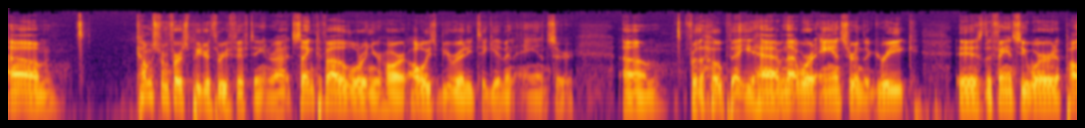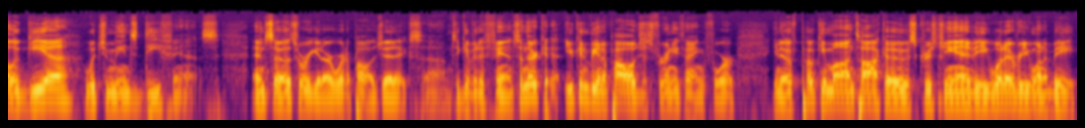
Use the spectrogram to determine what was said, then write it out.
Um, comes from First Peter three fifteen, right? Sanctify the Lord in your heart. Always be ready to give an answer um, for the hope that you have. And that word "answer" in the Greek is the fancy word apologia, which means defense. And so that's where we get our word apologetics um, to give a defense. And there, can, you can be an apologist for anything, for you know, Pokemon tacos, Christianity, whatever you want to be.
